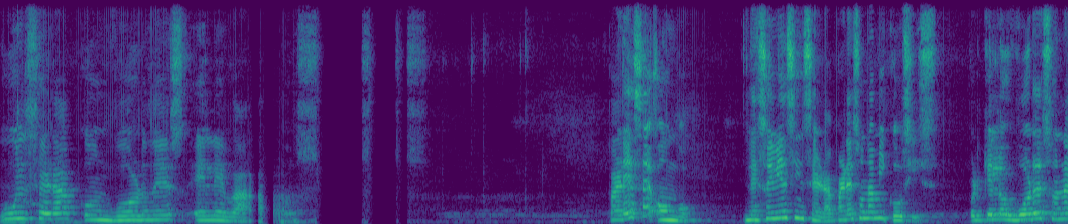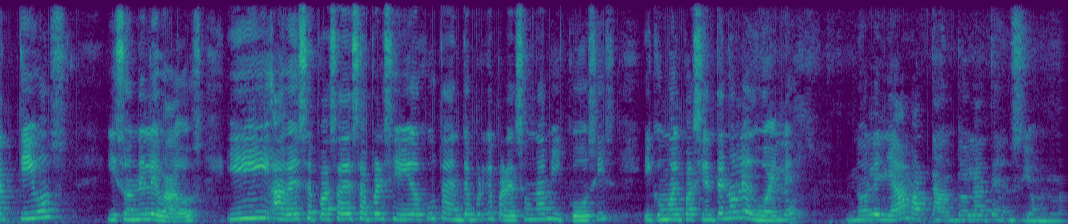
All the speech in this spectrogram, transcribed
Úlcera con bordes elevados. Parece hongo. Le soy bien sincera, parece una micosis, porque los bordes son activos y son elevados y a veces pasa desapercibido justamente porque parece una micosis y como al paciente no le duele, no le llama tanto la atención.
